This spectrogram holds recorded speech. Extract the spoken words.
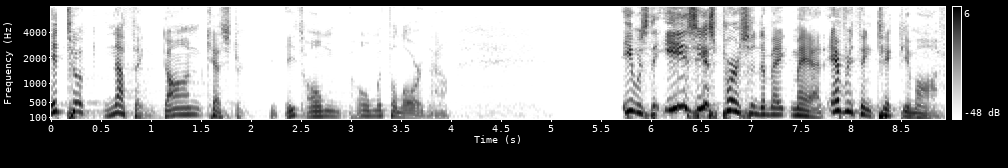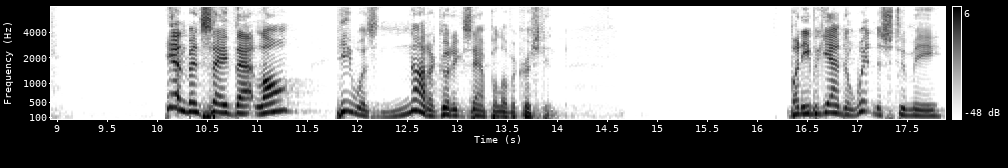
It took nothing. Don Kester, he's home, home with the Lord now. He was the easiest person to make mad. Everything ticked him off. He hadn't been saved that long. He was not a good example of a Christian. But he began to witness to me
